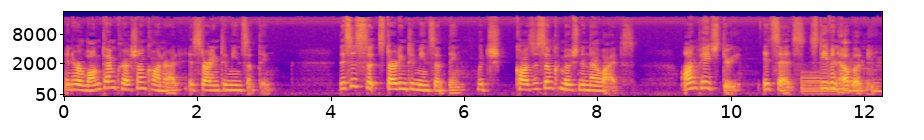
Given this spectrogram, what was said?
and her longtime crush on Conrad is starting to mean something. This is starting to mean something, which causes some commotion in their lives. On page 3, it says, Stephen elbowed me.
